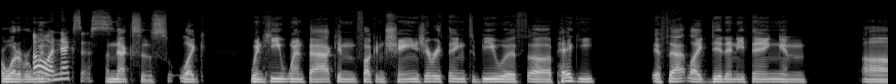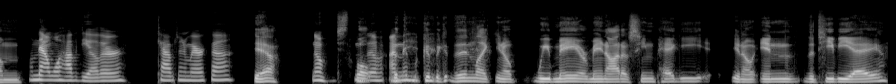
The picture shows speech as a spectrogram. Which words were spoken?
or whatever Oh, when- a nexus. a nexus like when he went back and fucking changed everything to be with uh Peggy if that like did anything and um now we'll have the other Captain America. yeah No, just, Well, no, I mean, could- then like you know we may or may not have seen Peggy, you know, in the TVA.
